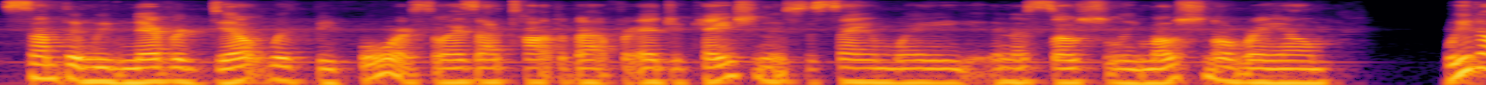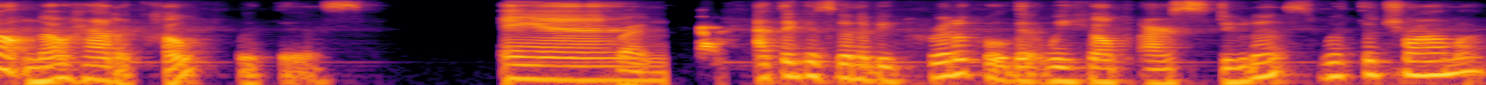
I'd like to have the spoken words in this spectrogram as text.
something we've never dealt with before. So, as I talked about for education, it's the same way in a social emotional realm. We don't know how to cope with this. And right. I think it's going to be critical that we help our students with the trauma,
